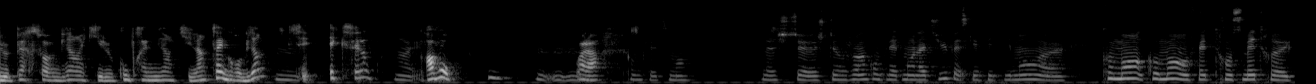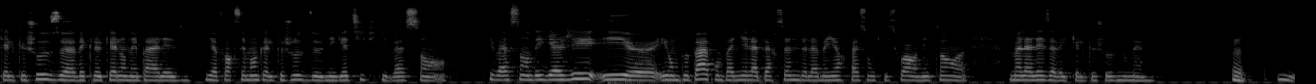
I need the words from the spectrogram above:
le perçoivent bien, qui le comprennent bien, qui l'intègrent bien, c'est excellent. Bravo. Voilà. Complètement. Là, je te, rejoins complètement là-dessus parce qu'effectivement, comment, comment en fait transmettre quelque chose avec lequel on n'est pas à l'aise? Il y a forcément quelque chose de négatif qui va s'en qui va s'en dégager et, et on ne peut pas accompagner la personne de la meilleure façon qui soit en étant mal à l'aise avec quelque chose nous-mêmes. Mm. Mm.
